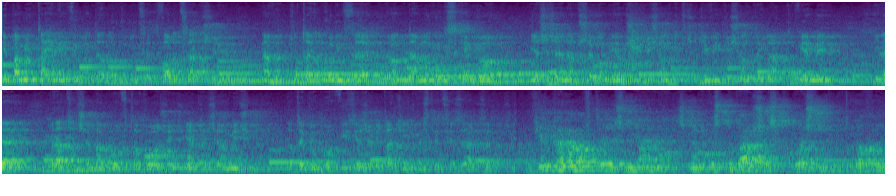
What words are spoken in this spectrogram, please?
nie pamiętają, jak wyglądały okolice dworca, czy nawet tutaj okolice Ronda Mogilskiego jeszcze na przełomie 80. czy 90. lat. To wiemy, ile pracy trzeba było w to włożyć, jakie trzeba mieć do tego było wizję, żeby takie inwestycje zrealizować. Wielka rola w tej zmianie, zmiany gospodarczej, społecznej, kulturowej,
